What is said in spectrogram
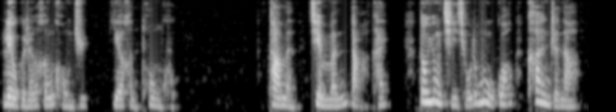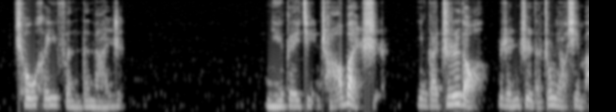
六个人很恐惧，也很痛苦。他们见门打开，都用乞求的目光看着那。抽黑粉的男人，你给警察办事，应该知道人质的重要性吧？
